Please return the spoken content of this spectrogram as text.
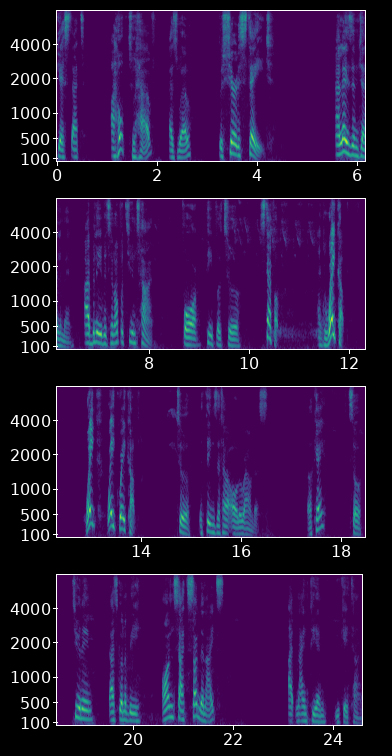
guests that I hope to have as well to share the stage. And ladies and gentlemen, I believe it's an opportune time for people to step up and wake up. Wake, wake, wake up to the things that are all around us. Okay? So tune in. That's going to be on Sunday nights at 9 p.m. UK time.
